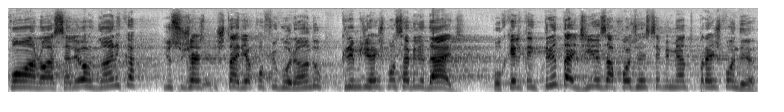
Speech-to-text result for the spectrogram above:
com a nossa lei orgânica, isso já estaria configurando crime de responsabilidade, porque ele tem 30 dias após o recebimento para responder.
